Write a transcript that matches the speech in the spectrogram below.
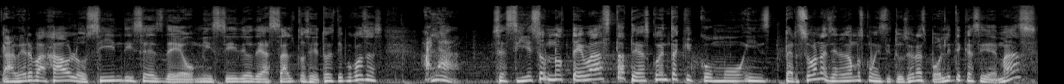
haber bajado los índices de homicidio, de asaltos y de todo ese tipo de cosas, ¡ala! O sea, si eso no te basta, te das cuenta que como personas, ya no digamos como instituciones políticas y demás,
